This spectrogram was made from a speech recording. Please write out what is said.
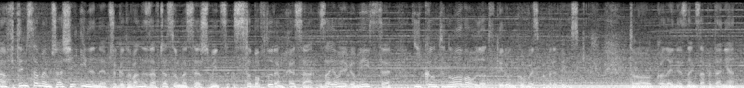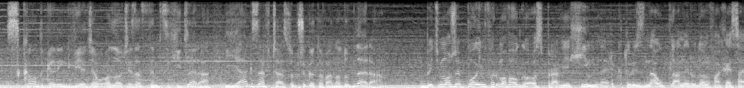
A w tym samym czasie inny, przygotowany zawczasu Messerschmitt z sobowtórem Hessa zajął jego miejsce i kontynuował lot w kierunku Wysp Brytyjskich. To kolejny znak zapytania, skąd Göring wiedział o locie zastępcy Hitlera? Jak zawczasu przygotowano dublera? Być może poinformował go o sprawie Himmler, który znał plany Rudolfa Hessa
